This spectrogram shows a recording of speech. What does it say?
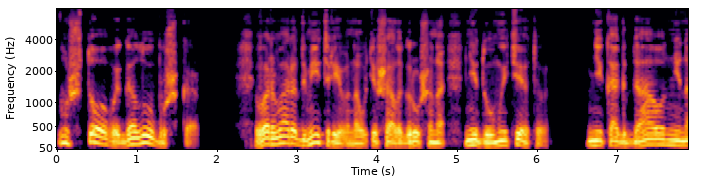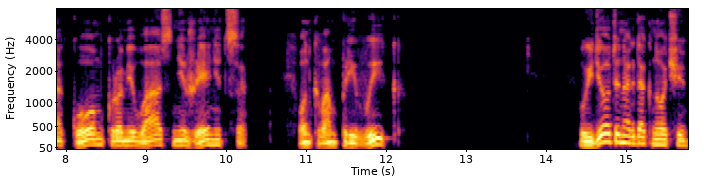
Ну что вы, голубушка! Варвара Дмитриевна, утешала Грушина, не думайте этого. Никогда он ни на ком, кроме вас, не женится. Он к вам привык. Уйдет иногда к ночи,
